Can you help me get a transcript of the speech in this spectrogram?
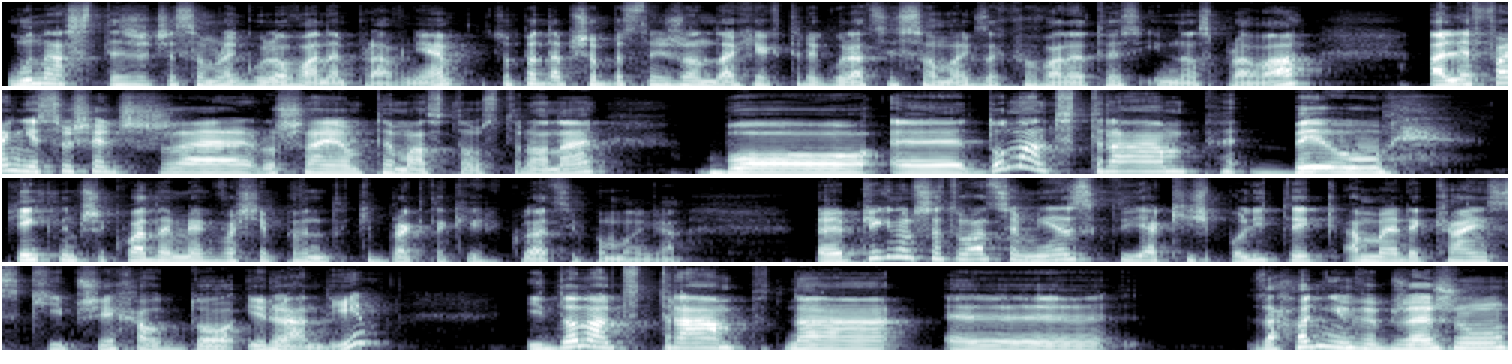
u nas te rzeczy są regulowane prawnie. Co prawda przy obecnych rządach, jak te regulacje są egzekwowane, to jest inna sprawa. Ale fajnie słyszeć, że ruszają temat w tą stronę, bo e, Donald Trump był pięknym przykładem, jak właśnie pewien taki brak takich regulacji pomaga. E, Piękną sytuacją jest, gdy jakiś polityk amerykański przyjechał do Irlandii i Donald Trump na e, zachodnim wybrzeżu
